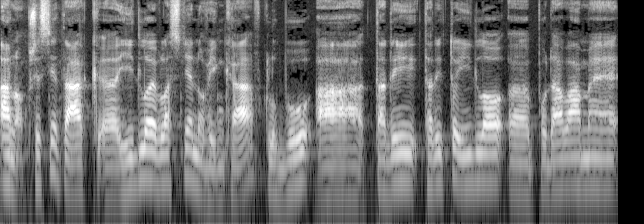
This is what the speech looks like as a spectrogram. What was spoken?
ano, přesně tak. Eh, jídlo je vlastně novinka v klubu a tady, tady to jídlo uh, podáváme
